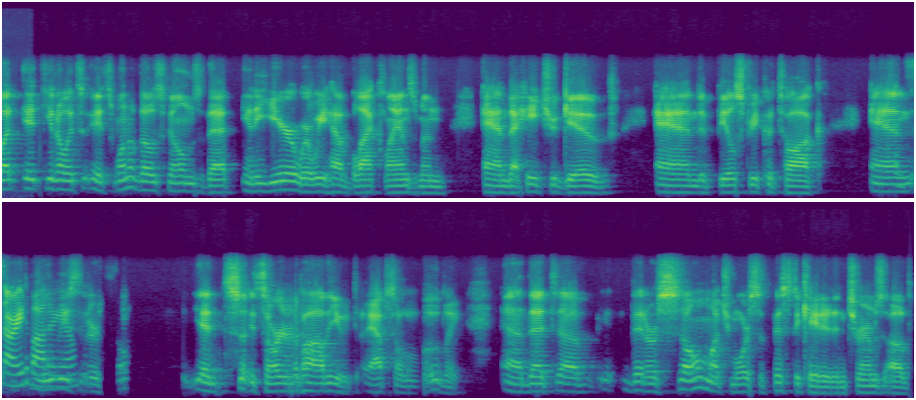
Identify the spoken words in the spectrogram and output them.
but it you know it's it's one of those films that in a year where we have BlacKkKlansman and The Hate You Give and if Beale Street could talk, and I'm sorry to bother movies you. That are so, yeah, it's, it's sorry to bother you. Absolutely, uh, that uh, that are so much more sophisticated in terms of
